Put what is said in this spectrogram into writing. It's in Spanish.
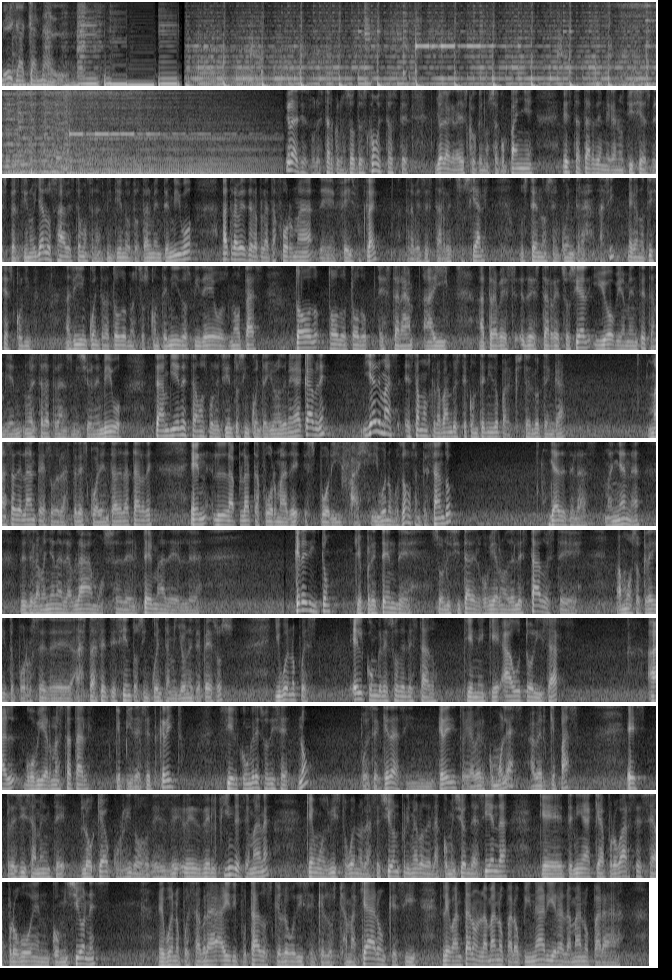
Mega Canal. Gracias por estar con nosotros. ¿Cómo está usted? Yo le agradezco que nos acompañe esta tarde en Mega Noticias Vespertino. Ya lo sabe, estamos transmitiendo totalmente en vivo a través de la plataforma de Facebook Live, a través de esta red social. Usted nos encuentra así, Mega Noticias Colima. Así encuentra todos nuestros contenidos, videos, notas, todo, todo, todo estará ahí a través de esta red social y obviamente también nuestra transmisión en vivo. También estamos por el 151 de Megacable y además estamos grabando este contenido para que usted lo tenga más adelante, eso de las 3.40 de la tarde, en la plataforma de Spotify. Y bueno, pues vamos empezando. Ya desde las mañana, desde la mañana le hablábamos eh, del tema del eh, crédito que pretende solicitar el gobierno del estado, este famoso crédito por hasta 750 millones de pesos. Y bueno, pues el Congreso del Estado tiene que autorizar al gobierno estatal que pide ese crédito. Si el Congreso dice no, pues se queda sin crédito y a ver cómo le hace, a ver qué pasa. Es precisamente lo que ha ocurrido desde, desde el fin de semana que hemos visto, bueno, la sesión primero de la Comisión de Hacienda, que tenía que aprobarse, se aprobó en comisiones. Eh, bueno, pues habrá, hay diputados que luego dicen que los chamaquearon, que si levantaron la mano para opinar y era la mano para,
